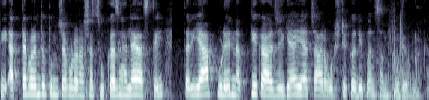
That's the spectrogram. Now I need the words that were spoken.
ती आत्तापर्यंत तुमच्याकडून अशा चुका झाल्या असतील. तर यापुढे नक्की काळजी घ्या. या चार गोष्टी कधी पण संपू देऊ नका.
